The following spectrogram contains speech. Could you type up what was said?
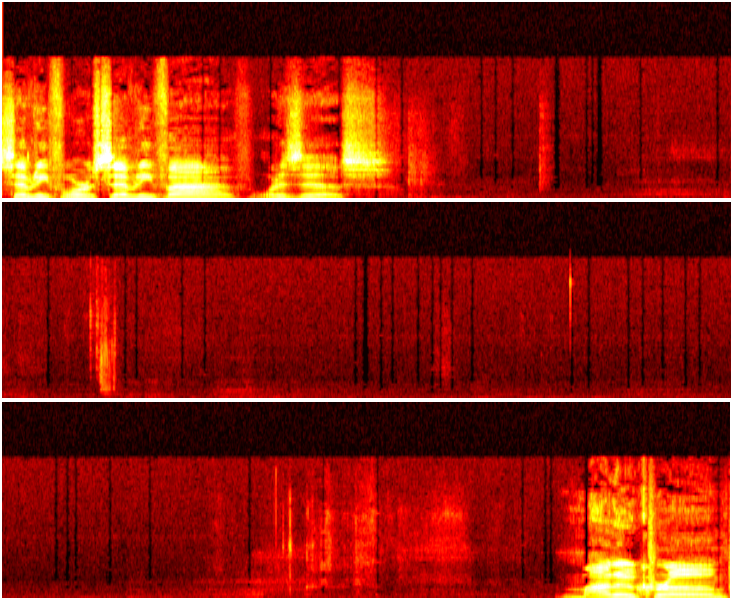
Seventy-four of seventy-five. What is this? Monochrome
